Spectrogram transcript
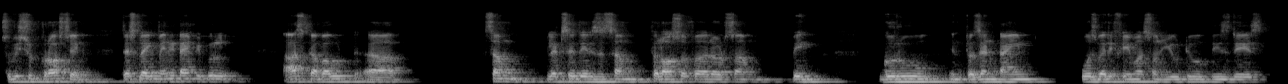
So we should cross check. Just like many times people ask about uh, some, let's say there is some philosopher or some big guru in present time who is very famous on YouTube these days.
